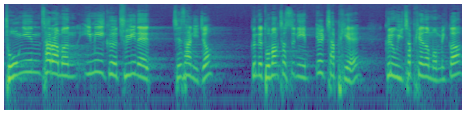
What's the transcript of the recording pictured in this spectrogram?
종인 사람은 이미 그 주인의 재산이죠. 근데 도망쳤으니 1차 피해 그리고 2차 피해는 뭡니까?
